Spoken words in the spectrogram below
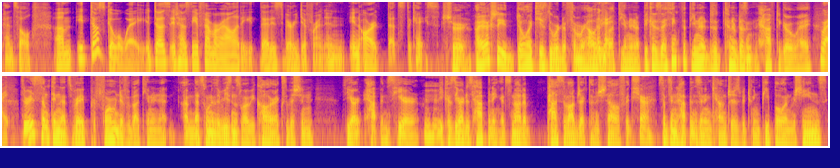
pencil um, it does go away. It does it has the ephemerality that is very different. And in art that's the case. Sure. I actually don't like to use the word ephemerality okay. about the internet because i think that the internet kind of doesn't have to go away. Right. There is something that's very performative about the internet. Um, that's one of the reasons why we call our exhibition the art happens here mm-hmm. because the art is happening. It's not a passive object on a shelf. It's sure. something that happens in encounters between people and machines.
